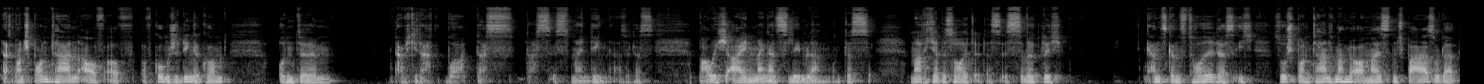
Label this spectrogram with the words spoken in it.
dass man spontan auf, auf, auf komische Dinge kommt. Und ähm, da habe ich gedacht, boah, das, das ist mein Ding. Also das baue ich ein mein ganzes Leben lang. Und das mache ich ja bis heute. Das ist wirklich ganz, ganz toll, dass ich so spontan, es macht mir auch am meisten Spaß oder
